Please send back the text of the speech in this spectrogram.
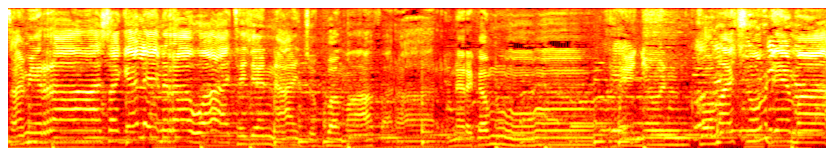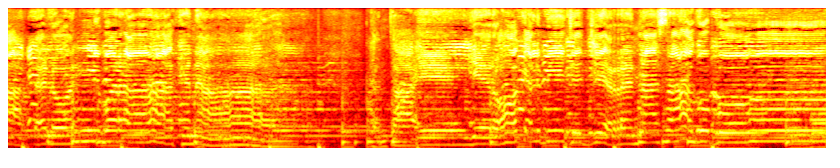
Samiirraa sagaleen raawwate jennaan cubbamaaf araarri hin argamu. Eenyuun komachuuf deema dhaloonni bara kanaa. Kan taa'ee yeroo qalbii jijjiirrannaa isaa gubboo.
